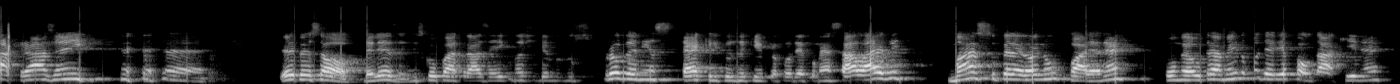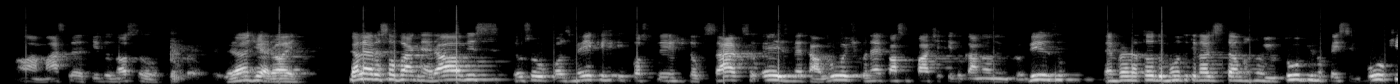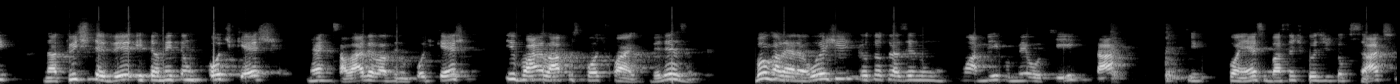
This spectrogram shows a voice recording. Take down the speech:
Que atraso, hein? e aí, pessoal, beleza? Desculpa o atraso aí que nós tivemos uns probleminhas técnicos aqui para poder começar a live, mas super-herói não falha, né? Como é Ultraman, não poderia faltar aqui, né? Uma máscara aqui do nosso grande herói. Galera, eu sou Wagner Alves, eu sou o cosmaker e cosplayer de Tokusatsu, ex-metalúrgico, né? Faço parte aqui do canal do Improviso. Lembrando a todo mundo que nós estamos no YouTube, no Facebook, na Twitch TV e também tem um podcast, né? Essa live ela vira um podcast e vai lá para o Spotify, beleza? Bom, galera, hoje eu estou trazendo um, um, amigo meu aqui, tá? Que conhece bastante coisa de Tokusatsu.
